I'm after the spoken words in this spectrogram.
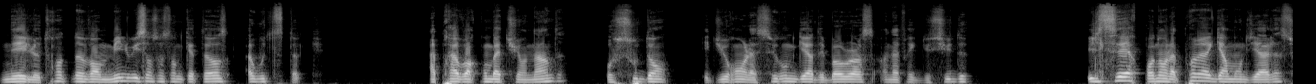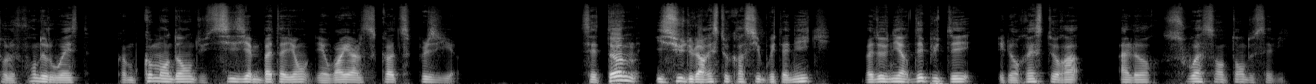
né le 30 novembre 1874 à Woodstock. Après avoir combattu en Inde, au Soudan et durant la Seconde Guerre des Boers en Afrique du Sud, il sert pendant la Première Guerre mondiale sur le front de l'Ouest comme commandant du 6e bataillon des Royal Scots Fusiliers. Cet homme, issu de l'aristocratie britannique, va devenir député et le restera alors 60 ans de sa vie.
